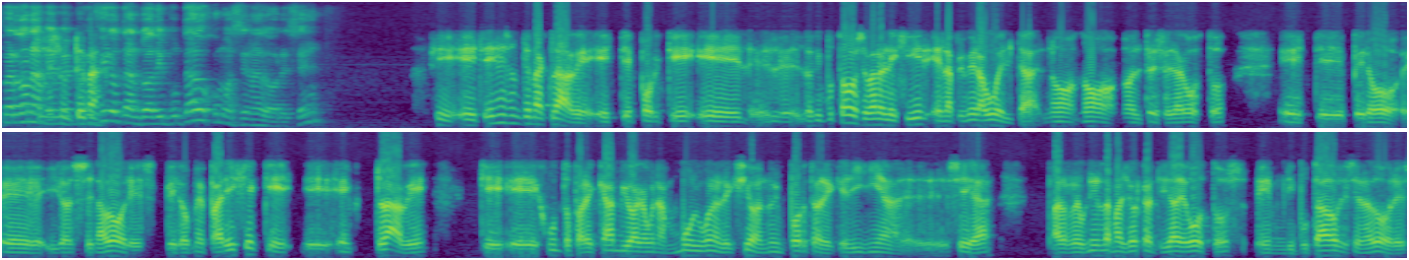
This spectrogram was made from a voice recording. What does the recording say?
Perdóname me refiero tanto a diputados como a senadores eh Sí, ese es un tema clave, este, porque eh, los diputados se van a elegir en la primera vuelta, no, no, no el 13 de agosto, este, pero eh, y los senadores, pero me parece que eh, es clave que Juntos para el Cambio haga una muy buena elección, no importa de qué línea sea, para reunir la mayor cantidad de votos en diputados y senadores.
